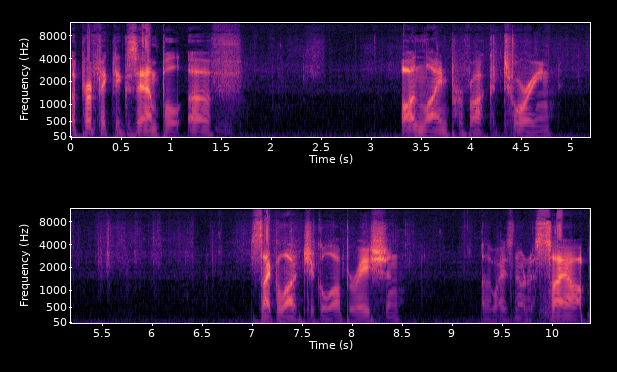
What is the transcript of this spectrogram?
a perfect example of online provocatoring psychological operation, otherwise known as PSYOP,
